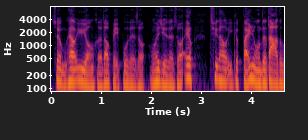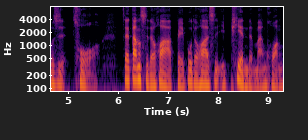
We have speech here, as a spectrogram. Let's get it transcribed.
所以，我们看到玉永河到北部的时候，我们会觉得说：“哎呦，去到一个繁荣的大都市。”错，在当时的话，北部的话是一片的蛮荒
